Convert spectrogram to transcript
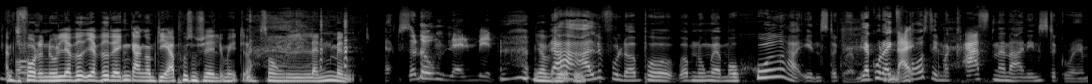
Jamen, de får det nul. Jeg ved, jeg ved da ikke engang, om de er på sociale medier. Sådan nogle landmænd. Sådan nogle landmænd. Jeg Jeg har det. aldrig fulgt op på, om nogen af dem overhovedet har Instagram. Jeg kunne da ikke Nej. forestille mig, at Carsten han har en Instagram.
